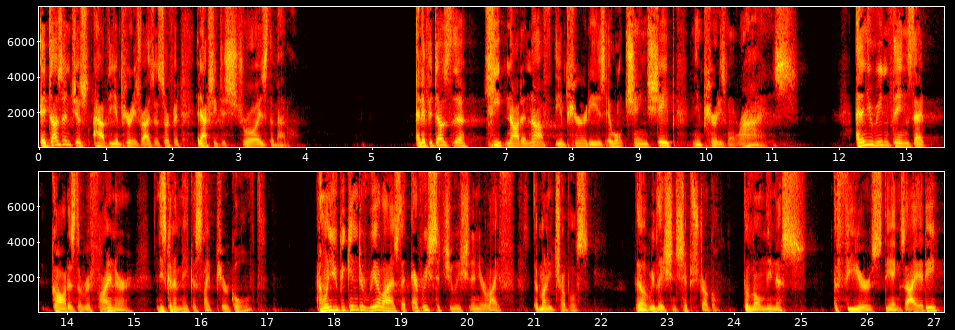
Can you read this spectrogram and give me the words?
it doesn't just have the impurities rise to the surface, it actually destroys the metal. And if it does the heat not enough, the impurities, it won't change shape and the impurities won't rise. And then you read in things that God is the refiner and he's going to make us like pure gold. And when you begin to realize that every situation in your life, the money troubles, the relationship struggle, the loneliness, the fears, the anxiety,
